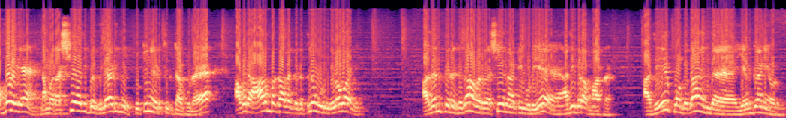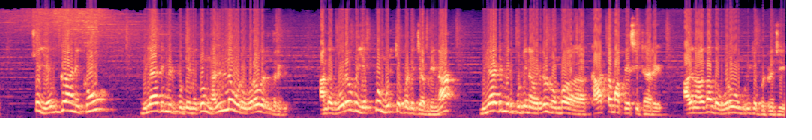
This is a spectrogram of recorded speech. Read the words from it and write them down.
அவ்வளவு ஏன்? நம்ம ரஷ்ய அதிபர் விளாடிமிர் புட்டின் எடுத்துக்கிட்டா கூட அவர் ஆரம்ப காலகட்டத்தில் ஒரு உளவாளி. அதன் பிறகுதான் அவர் ரஷ்ய நாட்டினுடைய அதிபரா மாறுறார். அதே போன்றுதான் இந்த எவ்கானி அவர்கள். ஸோ எவ்கானிக்கும் விளாடிமிர் புட்டினுக்கும் நல்ல ஒரு உறவு இருந்திருக்கு. அந்த உறவு எப்போ முடிக்கப்பட்டுச்சு அப்படின்னா விளாடிமிர் புட்டின் அவர்கள் ரொம்ப காட்டமா பேசிட்டாரு. அதனாலதான் அந்த உறவு முடிக்கப்பட்டுருச்சு.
